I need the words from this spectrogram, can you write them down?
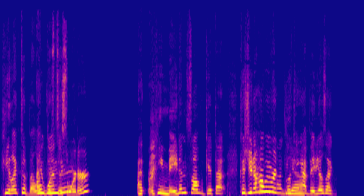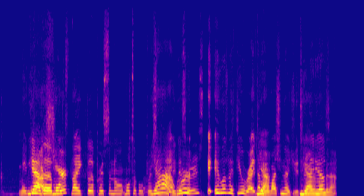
He like developed I this wonder- disorder, I, or he made himself get that. Cause you know how How we were looking yeah. at videos like maybe yeah, last the year. mul- like the personal multiple yeah, personality we were. disorders. It, it was with you, right? That Yeah. we were watching those YouTube Yeah, I remember that.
